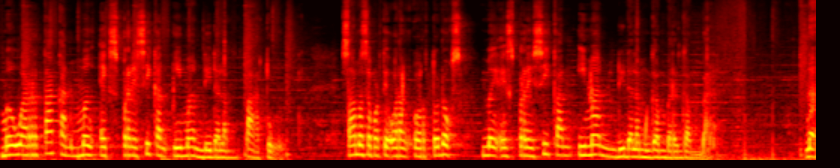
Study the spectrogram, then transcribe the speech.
Mewartakan, mengekspresikan iman di dalam patung. Sama seperti orang ortodoks mengekspresikan iman di dalam gambar-gambar. Nah,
